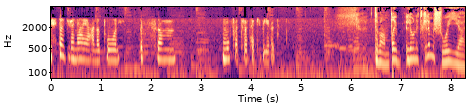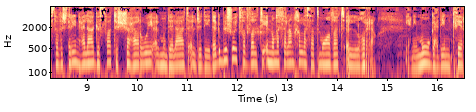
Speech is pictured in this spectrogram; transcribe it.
يحتاج عناية على طول. بس مو فترتها كبيرة. تمام. طيب لو نتكلم شوي يا أستاذة شيرين على قصات الشعر والموديلات الجديدة قبل شوي تفضلتي إنه مثلا خلصت موضة الغرة. يعني مو قاعدين كثير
